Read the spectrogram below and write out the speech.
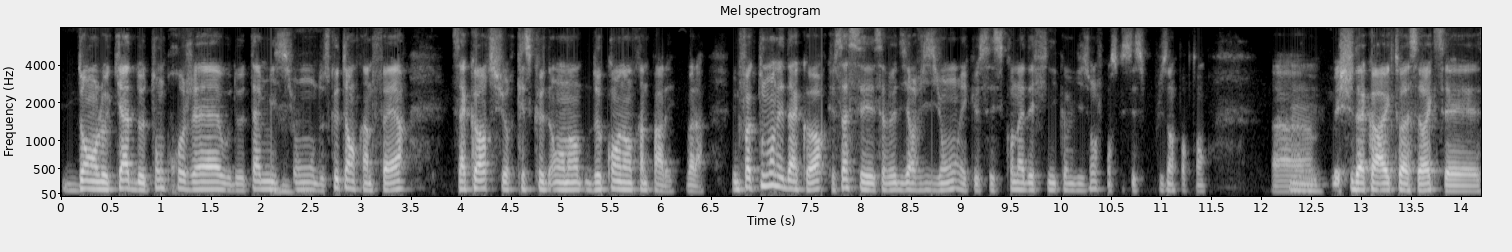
dans le cadre de ton projet ou de ta mmh. mission, de ce que tu es en train de faire, s'accorde sur qu'est-ce que on, de quoi on est en train de parler. Voilà. Une fois que tout le monde est d'accord, que ça, c'est, ça veut dire vision et que c'est ce qu'on a défini comme vision, je pense que c'est le plus important. Euh, mmh. Mais je suis d'accord avec toi, c'est vrai que c'est,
